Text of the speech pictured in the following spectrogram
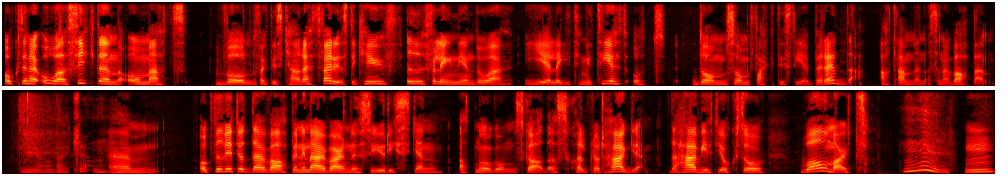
och den här åsikten om att våld faktiskt kan rättfärdigas, det kan ju i förlängningen då ge legitimitet åt de som faktiskt är beredda att använda sina vapen. Ja, verkligen. Um, och vi vet ju att där vapen är närvarande så är risken att någon skadas självklart högre. Det här vet ju också Walmart. Mm. Mm.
